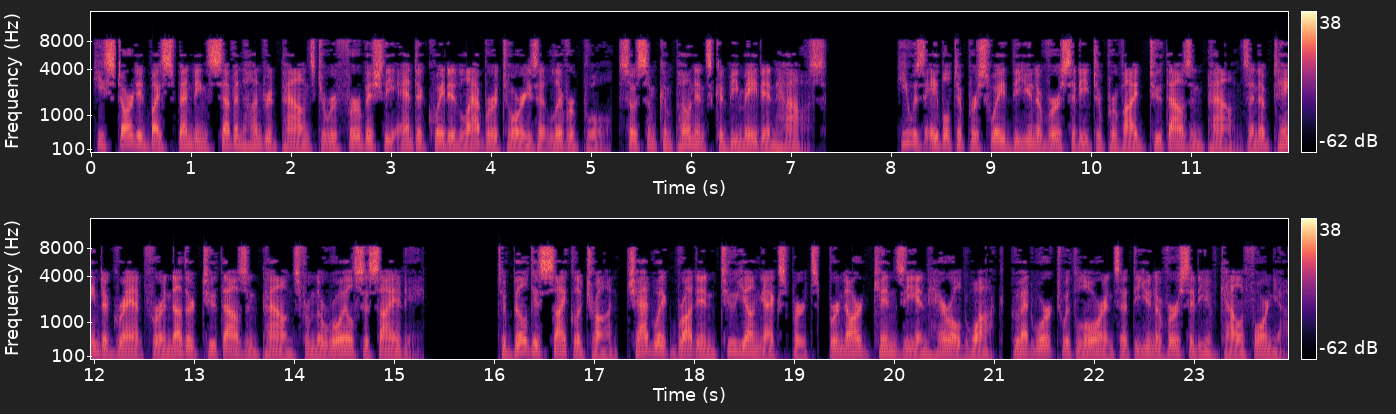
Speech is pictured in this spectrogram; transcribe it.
He started by spending £700 to refurbish the antiquated laboratories at Liverpool, so some components could be made in-house. He was able to persuade the university to provide £2,000 and obtained a grant for another £2,000 from the Royal Society. To build his cyclotron, Chadwick brought in two young experts, Bernard Kinsey and Harold Wack, who had worked with Lawrence at the University of California.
